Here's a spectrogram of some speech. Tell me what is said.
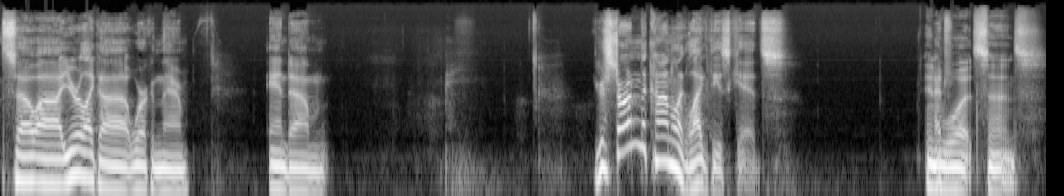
So uh, you're like uh, working there, and um, you're starting to kind of like like these kids, In I'd- what sense?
